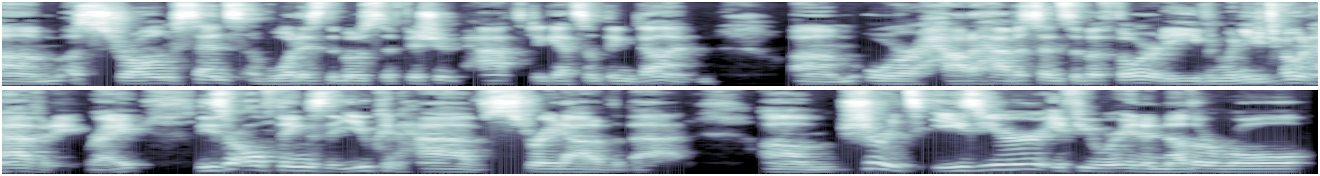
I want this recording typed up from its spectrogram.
um, a strong sense of what is the most efficient path to get something done, um, or how to have a sense of authority even when you don't have any. Right? These are all things that you can have straight out of the bat. Um, sure, it's easier if you were in another role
